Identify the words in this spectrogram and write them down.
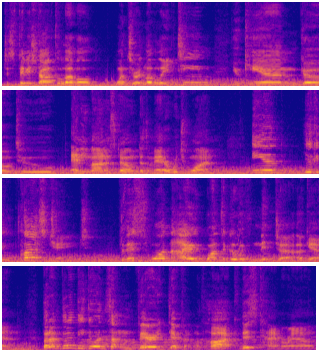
Just finished off the level. Once you're at level 18, you can go to any Mana Stone, doesn't matter which one, and you can class change. For this one, I want to go with Ninja again. But I'm going to be doing something very different with Hawk this time around.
